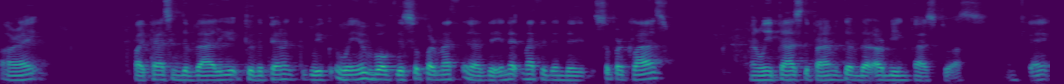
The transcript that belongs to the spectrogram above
All right? By passing the value to the parent, we, we invoke the super method, uh, the init method in the super class, and we pass the parameter that are being passed to us. Okay?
